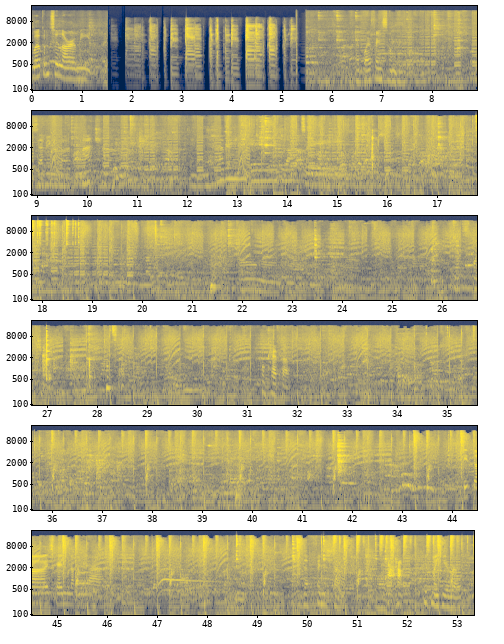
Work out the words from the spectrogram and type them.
Welcome to Lara Mia. My boyfriend's hungry. Poketa. Eat guys, kain muna kami ha. The finisher. Haha, He's my hero.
